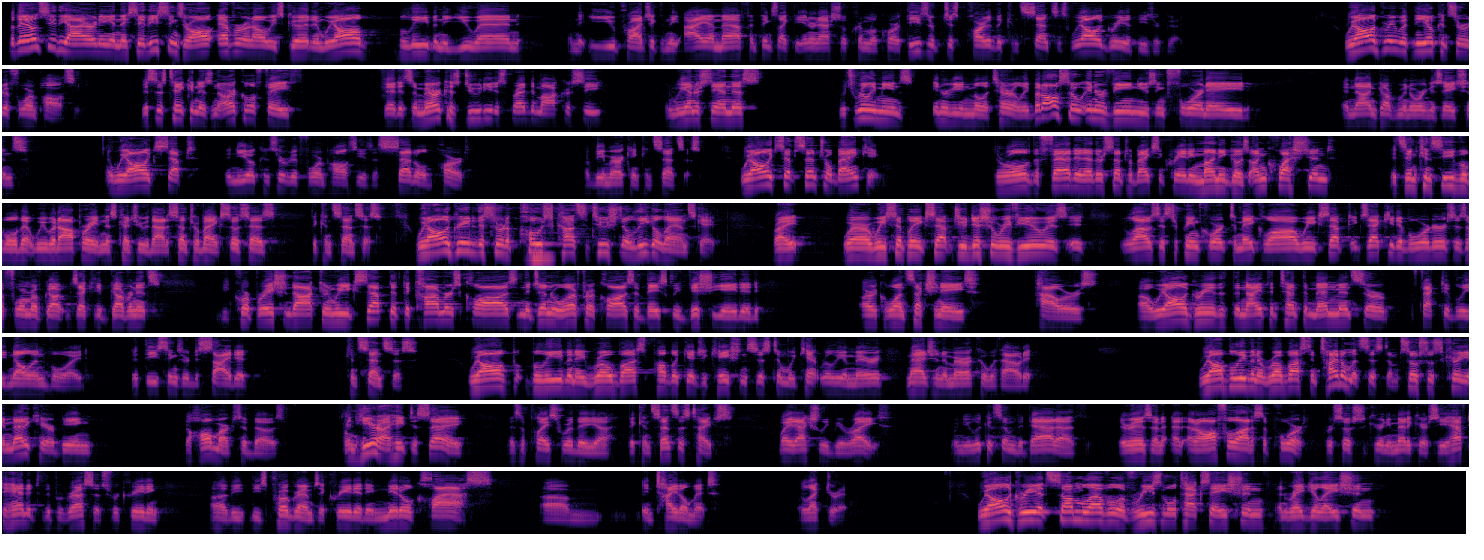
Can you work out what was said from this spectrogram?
But they don't see the irony and they say these things are all ever and always good and we all believe in the UN and the EU project and the IMF and things like the International Criminal Court. These are just part of the consensus. We all agree that these are good. We all agree with neoconservative foreign policy. This is taken as an article of faith that it's America's duty to spread democracy, and we understand this which really means intervene militarily, but also intervene using foreign aid and non-government organizations. And we all accept the neoconservative foreign policy as a settled part of the American consensus. We all accept central banking. The role of the Fed and other central banks in creating money goes unquestioned. It's inconceivable that we would operate in this country without a central bank, so says the consensus. We all agree to this sort of post-constitutional legal landscape, right? Where we simply accept judicial review is it allows the Supreme Court to make law. We accept executive orders as a form of go executive governance. The corporation doctrine, we accept that the Commerce Clause and the General Welfare Clause have basically vitiated Article 1, Section 8 powers. Uh, we all agree that the Ninth and Tenth Amendments are effectively null and void, that these things are decided consensus. We all b- believe in a robust public education system. We can't really imagine America without it. We all believe in a robust entitlement system, Social Security and Medicare being the hallmarks of those. And here, I hate to say, is a place where the, uh, the consensus types might actually be right. When you look at some of the data, there is an, an awful lot of support for Social Security and Medicare. So you have to hand it to the progressives for creating uh, the, these programs that created a middle class um, entitlement electorate. We all agree at some level of reasonable taxation and regulation.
